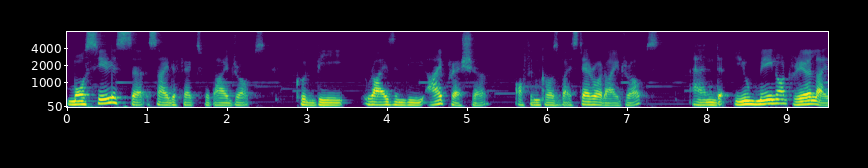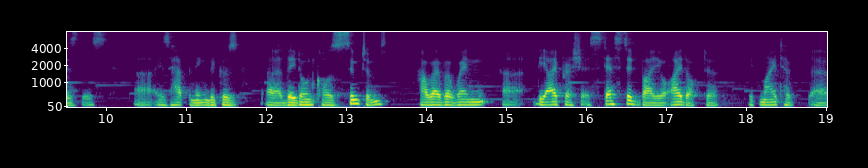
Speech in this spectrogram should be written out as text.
More serious side effects with eye drops could be rise in the eye pressure, often caused by steroid eye drops. And you may not realize this uh, is happening because uh, they don't cause symptoms. However, when uh, the eye pressure is tested by your eye doctor, it might have uh,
